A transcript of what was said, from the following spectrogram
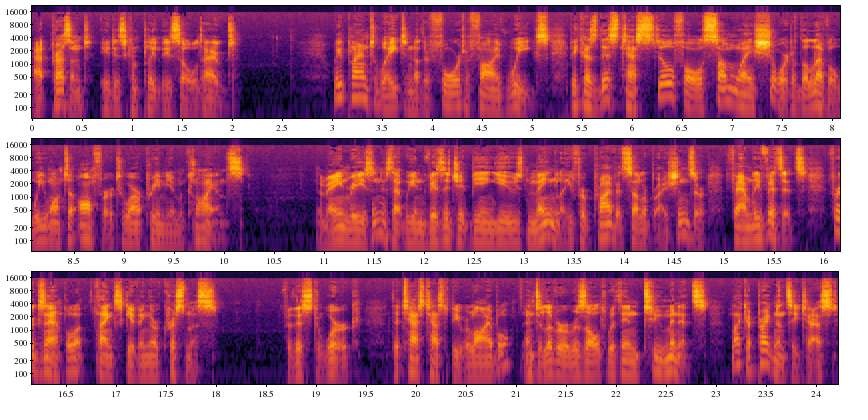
At present, it is completely sold out. We plan to wait another four to five weeks because this test still falls some way short of the level we want to offer to our premium clients. The main reason is that we envisage it being used mainly for private celebrations or family visits, for example at Thanksgiving or Christmas. For this to work, the test has to be reliable and deliver a result within two minutes, like a pregnancy test,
